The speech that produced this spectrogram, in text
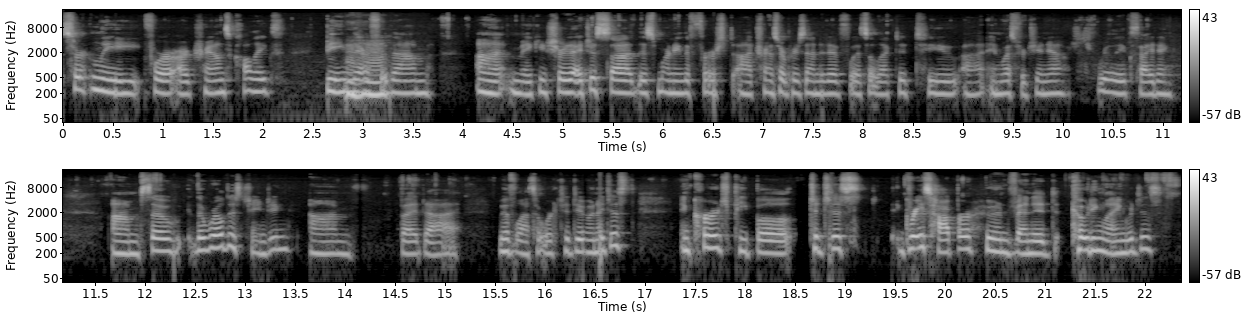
certainly for our trans colleagues, being mm-hmm. there for mm-hmm. them, uh, making sure that I just saw this morning the first uh, trans representative was elected to uh, in West Virginia, which is really exciting. Um, so the world is changing, um, but uh, we have lots of work to do. And I just encourage people to just, Grace Hopper, who invented coding languages,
